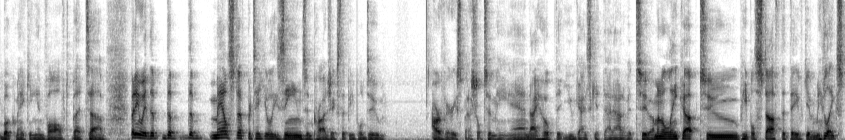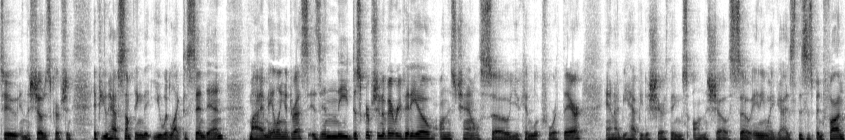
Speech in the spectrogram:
bookmaking involved. But uh, but anyway, the the the mail stuff particularly zines and projects that people do are very special to me, and I hope that you guys get that out of it too. I'm going to link up to people's stuff that they've given me links to in the show description. If you have something that you would like to send in, my mailing address is in the description of every video on this channel, so you can look for it there, and I'd be happy to share things on the show. So, anyway, guys, this has been fun.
